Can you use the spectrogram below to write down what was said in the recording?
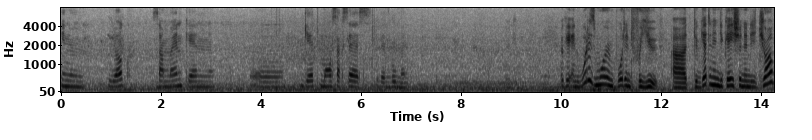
in work, some men can uh, get more success than women. Okay, and what is more important for you, uh, to get an education and a job,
